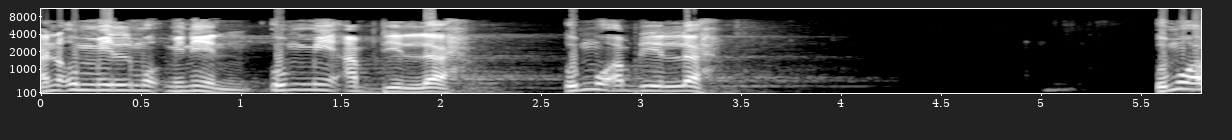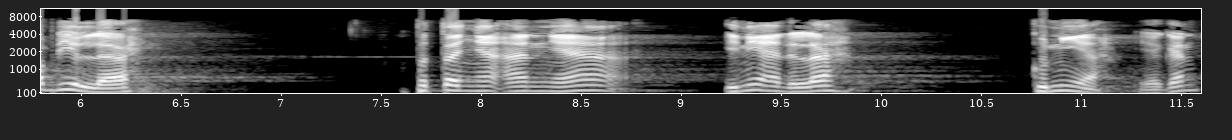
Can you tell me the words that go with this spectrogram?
An ummil mukminin, ummi Abdullah, ummu Abdullah. Ummu Abdullah pertanyaannya ini adalah kunyah, ya kan?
